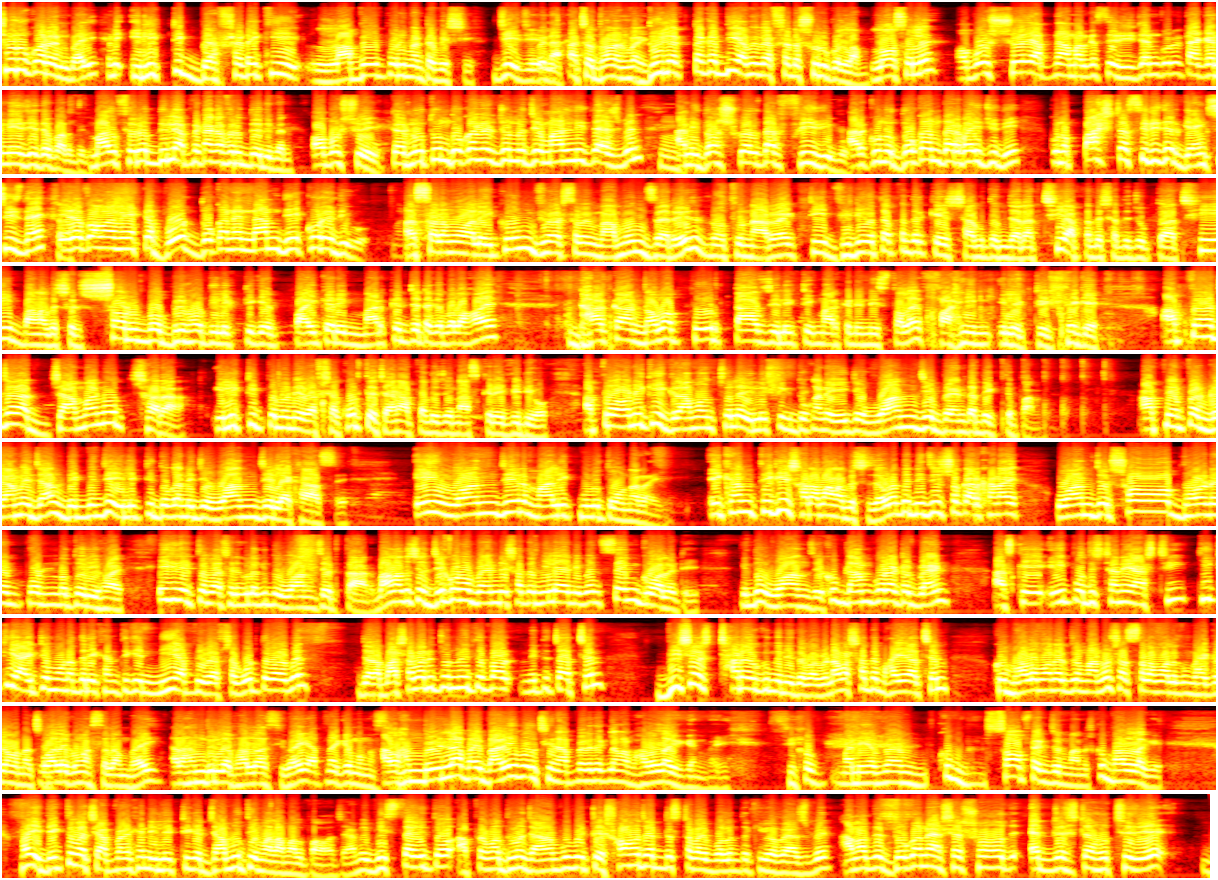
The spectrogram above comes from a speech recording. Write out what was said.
শুরু করেন ভাই। মানে ইলেকট্রিক ব্যবসাটা কি লাভের পরিমাণটা বেশি? জি জি। আচ্ছা ধরেন ভাই দুই লাখ টাকা দিয়ে আমি ব্যবসাটা শুরু করলাম। লস হলে? অবশ্যই আপনি আমার কাছে রিটার্ন করে টাকা নিয়ে যেতে পারবেন। মাল ফেরত দিলে আপনি টাকা ফেরত দিয়ে দিবেন? অবশ্যই। নতুন দোকানের জন্য যে মাল নিতে আসবেন আমি দশ কয়েল তার ফ্রি দিব। আর কোন দোকানদার ভাই যদি কোনো পাঁচটা সিরিজের গ্যাং সুইচ নেয় এরকম আমি একটা বোর্ড দোকানের নাম দিয়ে করে দিব। আসসালামু আলাইকুম, ভিউয়ার্স, আমি মামুন জারির। নতুন আরও একটি ভিডিওতে আপনাদেরকে স্বাগতম জানাচ্ছি। আপনাদের সাথে যুক্ত আছি বাংলাদেশের সর্ববৃহৎ ইলেকট্রিকের পাইকারি মার্কেট, যেটাকে বলা হয় ঢাকা নবাবপুর তাজ ইলেকট্রিক মার্কেটের নিচতলায় ফাহিম ইলেকট্রিক থেকে। আপনারা যারা জামানত ছাড়া ইলেকট্রিক পণ্য নিয়ে ব্যবসা করতে চান, আপনাদের জন্য আজকের এই ভিডিও। আপনারা অনেকেই গ্রাম অঞ্চলে ইলেকট্রিক দোকানে এই যে ওয়ান যে ব্র্যান্ডটা দেখতে পান। আপনি আপনার গ্রামে যান, দেখবেন যে ইলেকট্রিক দোকানে যে ওয়ান যে লেখা আছে এই ওয়ান জের মালিক মূলত ওনারাই। এখান থেকে সারা বাংলাদেশে যায়। ওনাদের নিজস্ব কারখানায় ওয়ান জের সব ধরনের পণ্য তৈরি হয়। এই যে দেখতে পাচ্ছেন, এগুলো কিন্তু ওয়ান জের তার। বাংলাদেশের যে কোনো ব্র্যান্ডের সাথে মিলিয়ে নেবেন সেম কোয়ালিটি কিন্তু ওয়ান জে খুব নাম করা একটা ব্র্যান্ড। আজকে এই প্রতিষ্ঠানে আসছি। কি কি আইটেম ওনাদের এখান থেকে নিয়ে আপনি ব্যবসা করতে পারবেন? যারা বাসাবাড়ির জন্য নিতে নিতে চাচ্ছেন, বিশেষ ছাড়েও কিন্তু নিতে পারবেন। আমার সাথে ভাই আছেন খুব ভালো মনে একজন মানুষ। আসসালামু আলাইকুম ভাই কেমন আছেন? ওয়ালাইকুম আসসালাম ভাই। আলহামদুলিল্লাহ ভালো আছি ভাই। আপনার কেমন আছেন? আলহামদুলিল্লাহ ভাই বাড়ি বলছেন আপনারা দেখলে আমার ভালো লাগে কেন ভাই? খুব মানে আপনার খুব সফট একজন মানুষ খুব ভালো লাগে। ভাই দেখতে পাচ্ছি আপনার এখানে ইলেকট্রিকের যাবতীয় মালামাল পাওয়া যায়। আমি বিস্তারিত আপনার মাধ্যমে জানার পূর্বে একটু সহজ অ্যাড্রেসটা ভাই বলেন তো কীভাবে আসবে? আমাদের দোকানে আসার সহজ অ্যাড্রেসটা হচ্ছে যে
